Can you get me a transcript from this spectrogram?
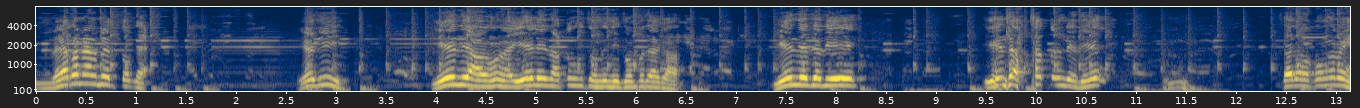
మెడ మీద మెరుతుంది. ఏది? ఏంది ఏలేదు? ఏలేది నీ దుంపదాగా ఏంది అది? అది ఏంది ఉండేది సరే ఒక ఉంగరం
